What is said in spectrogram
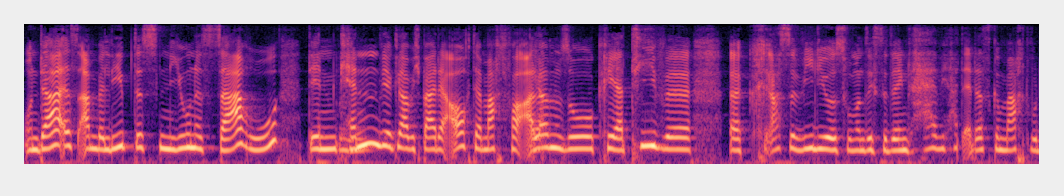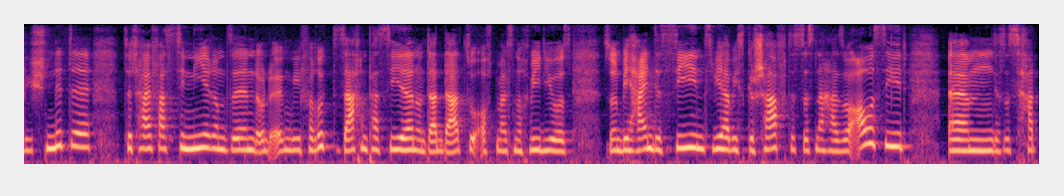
Und da ist am beliebtesten Yunus Saru. Den mhm. kennen wir, glaube ich, beide auch. Der macht vor allem ja. so kreative, äh, krasse Videos, wo man sich so denkt, hä, wie hat er das gemacht? Wo die Schnitte total faszinierend sind und irgendwie verrückte Sachen passieren passieren und dann dazu oftmals noch Videos, so ein Behind the Scenes, wie habe ich es geschafft, dass das nachher so aussieht. Ähm, das ist, hat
